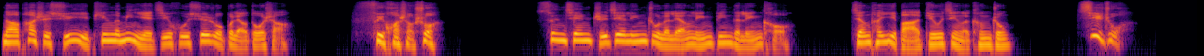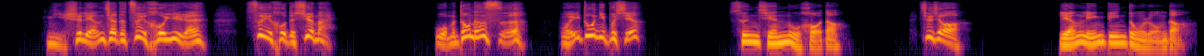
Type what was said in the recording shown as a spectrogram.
哪怕是徐毅拼了命，也几乎削弱不了多少。”废话少说。孙坚直接拎住了梁林兵的领口，将他一把丢进了坑中。记住，你是梁家的最后一人，最后的血脉，我们都能死，唯独你不行。孙坚怒吼道：“舅舅！”梁林斌动容道：“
